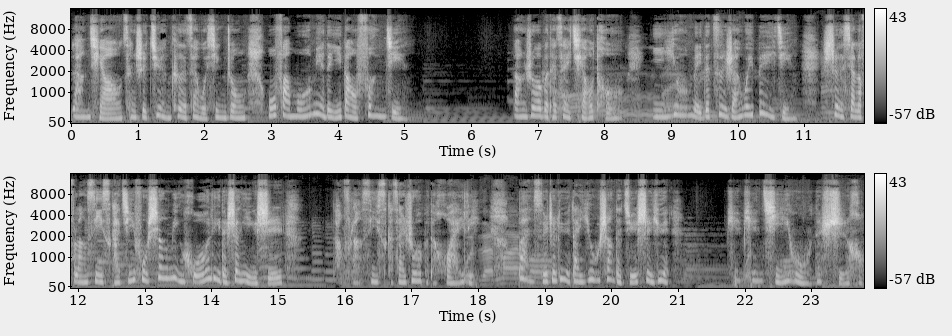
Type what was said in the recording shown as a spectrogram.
廊桥曾是镌刻在我心中无法磨灭的一道风景。当 Robert 在桥头以优美的自然为背景，摄下了弗朗西斯卡极富生命活力的身影时，当弗朗西斯卡在 Robert 的怀里，伴随着略带忧伤的爵士乐翩翩起舞的时候，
